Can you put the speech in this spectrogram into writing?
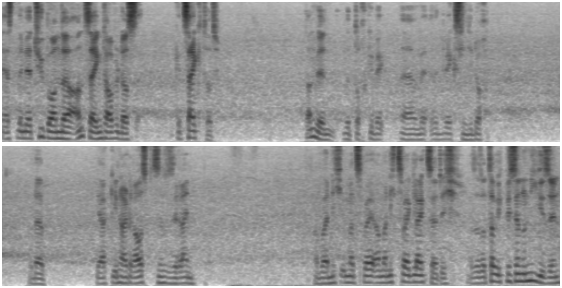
erst wenn der Typ an der Anzeigentafel das gezeigt hat. Dann werden, wird doch gewe äh, wechseln die doch. Oder ja, gehen halt raus bzw. rein. Aber nicht immer zwei, aber nicht zwei gleichzeitig. Also das habe ich bisher noch nie gesehen.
